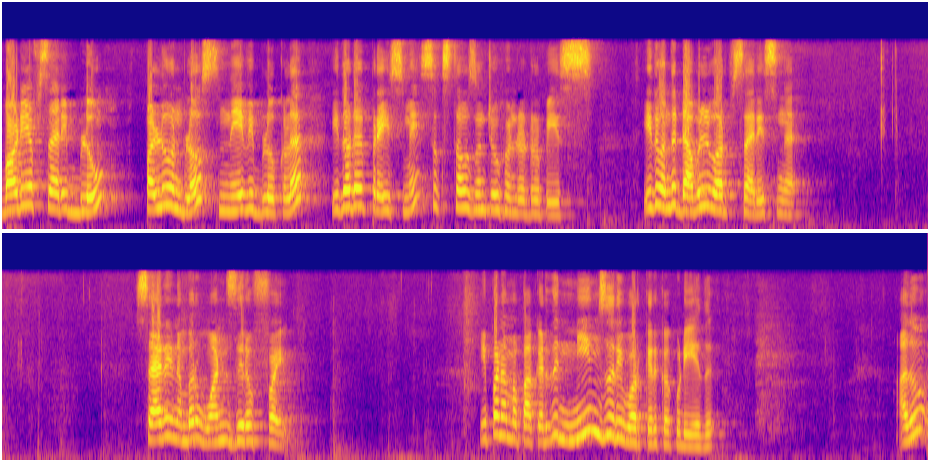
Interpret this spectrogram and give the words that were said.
body of saree blue pallu and blouse navy blue colour இதோட ப்ரைஸுமே six thousand two hundred rupees இது வந்து டபுள் ஒர்க் சாரீஸுங்க saree number one zero five இப்போ நம்ம பார்க்குறது நீம்சரி ஒர்க் இருக்கக்கூடியது. அதுவும்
